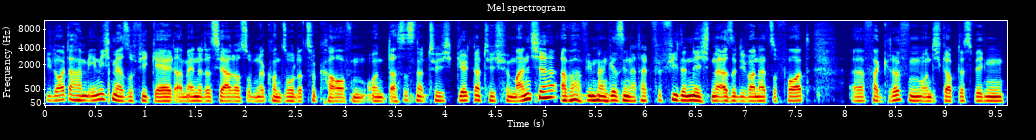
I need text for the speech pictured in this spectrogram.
die Leute haben eh nicht mehr so viel Geld am Ende des Jahres, um eine Konsole zu kaufen. Und das ist natürlich, gilt natürlich für manche, aber wie man gesehen hat, halt für viele nicht. Ne? Also die waren halt sofort äh, vergriffen. Und ich glaube, deswegen,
